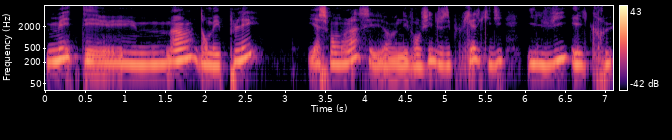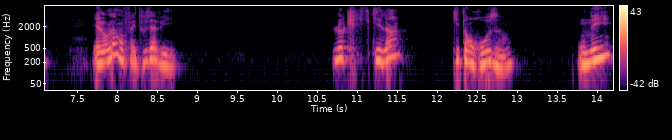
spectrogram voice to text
mets tes mains dans mes plaies et à ce moment-là c'est un évangile je sais plus lequel qui dit il vit et il crut. Et alors là en fait vous avez le Christ qui est là qui est en rose. Hein. On est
